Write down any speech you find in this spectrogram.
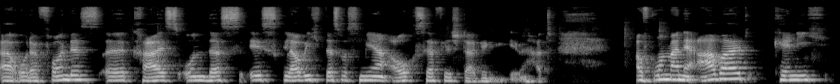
äh, oder Freundeskreis und das ist, glaube ich, das, was mir auch sehr viel Stärke gegeben hat. Aufgrund meiner Arbeit kenne ich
